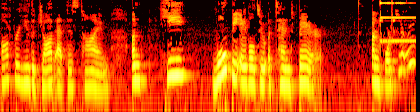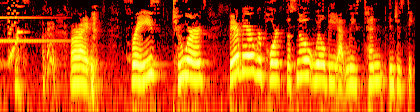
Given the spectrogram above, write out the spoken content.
offer you the job at this time. Un- he won't be able to attend bear. Unfortunately? Yes. Okay. All right. Phrase, two words. Bear Bear reports the snow will be at least 10 inches deep.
